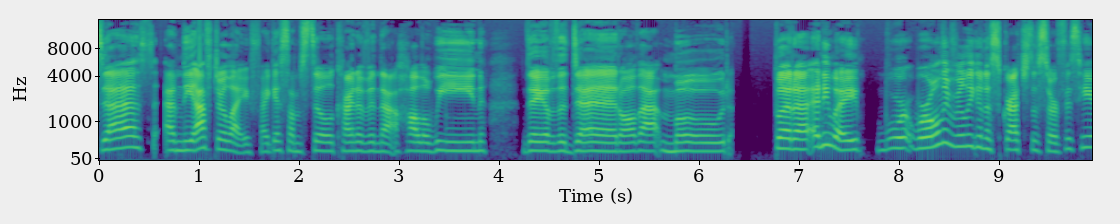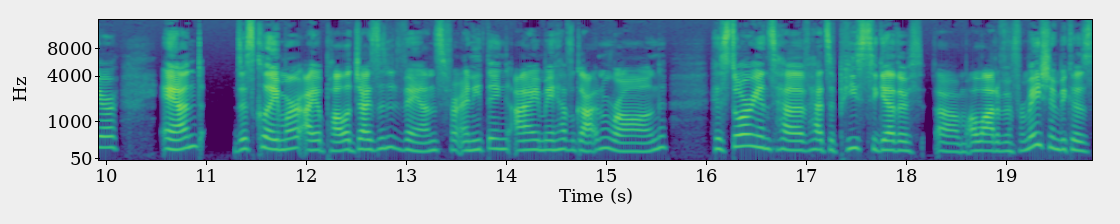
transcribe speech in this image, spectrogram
death, and the afterlife. I guess I'm still kind of in that Halloween, Day of the Dead, all that mode. But uh, anyway, we're, we're only really going to scratch the surface here. And Disclaimer I apologize in advance for anything I may have gotten wrong. Historians have had to piece together um, a lot of information because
